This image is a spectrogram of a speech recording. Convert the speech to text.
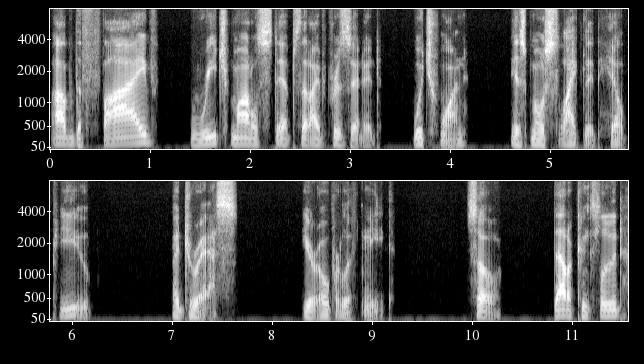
Of the five reach model steps that I've presented, which one is most likely to help you address your overlooked need. So that'll conclude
